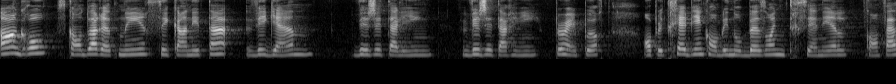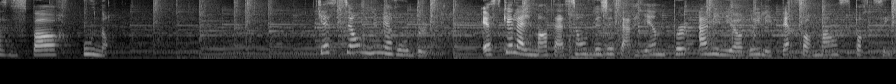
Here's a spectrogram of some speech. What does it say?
En gros, ce qu'on doit retenir, c'est qu'en étant vegan, végétalien, végétarien, peu importe, on peut très bien combler nos besoins nutritionnels, qu'on fasse du sport ou non. Question numéro 2. Est-ce que l'alimentation végétarienne peut améliorer les performances sportives?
